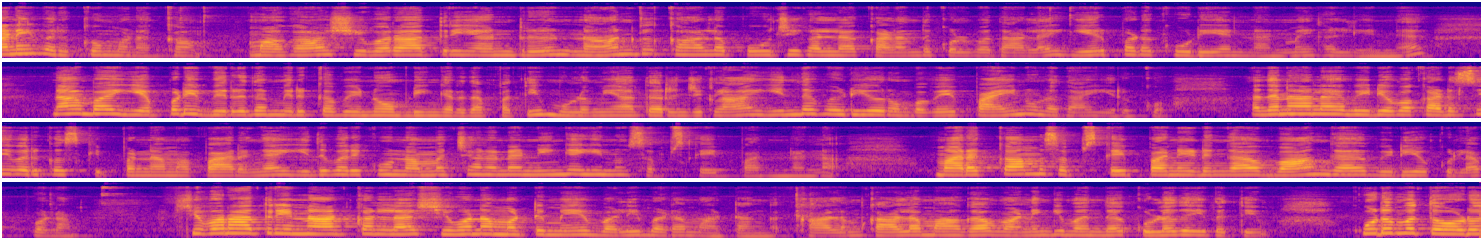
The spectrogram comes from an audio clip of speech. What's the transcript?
அனைவருக்கும் வணக்கம். மகா சிவராத்திரி அன்று நான்கு கால பூஜைகளில் கலந்து கொள்வதால் ஏற்படக்கூடிய நன்மைகள் என்ன? நாம் எப்படி விரதம் இருக்க வேணும் அப்படிங்கிறத பற்றி முழுமையாக தெரிஞ்சுக்கலாம். இந்த வீடியோ ரொம்பவே பயனுள்ளதாக இருக்கும். அதனால் வீடியோவை கடைசி வரைக்கும் ஸ்கிப் பண்ணாமல் பாருங்கள் இது வரைக்கும் நம்ம சேனலை நீங்கள் இன்னும் சப்ஸ்கிரைப் பண்ணலன்னா மறக்காமல் சப்ஸ்கிரைப் பண்ணிவிடுங்க வாங்க வீடியோக்குள்ளே போகலாம் சிவராத்திரி நாட்களில் சிவனை மட்டுமே வழிபட மாட்டாங்க. காலம் காலமாக வணங்கி வந்த குலதெய்வத்தையும் குடும்பத்தோடு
